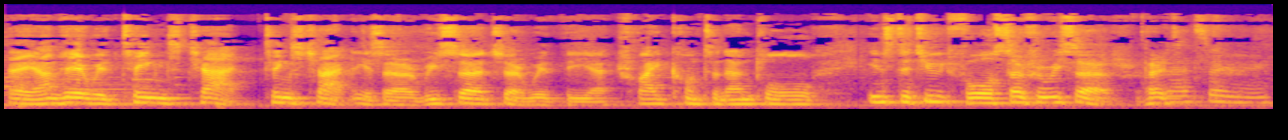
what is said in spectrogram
Hey, I'm here with Tings Chak. Tings Chak is a researcher with the uh, Tricontinental Institute for Social Research, right? That's right.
